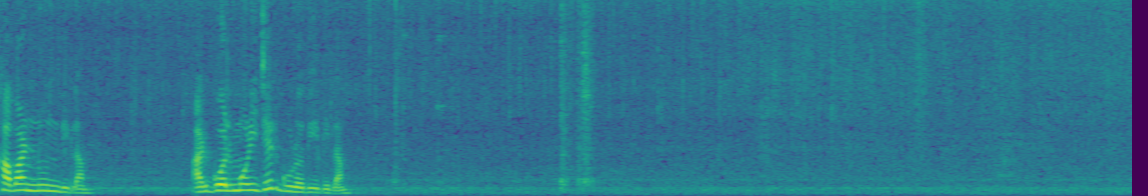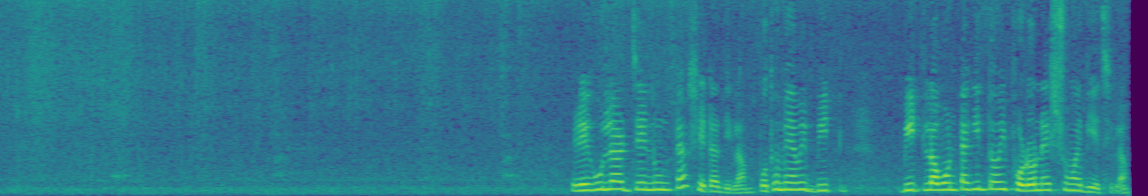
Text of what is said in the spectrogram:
খাবার নুন দিলাম। আর গোলমরিচের গুঁড়ো দিয়ে দিলাম। রেগুলার যে নুনটা, সেটা দিলাম। প্রথমে আমি বিট বিট লবণটা কিন্তু আমি ফোড়নের সময় দিয়েছিলাম।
